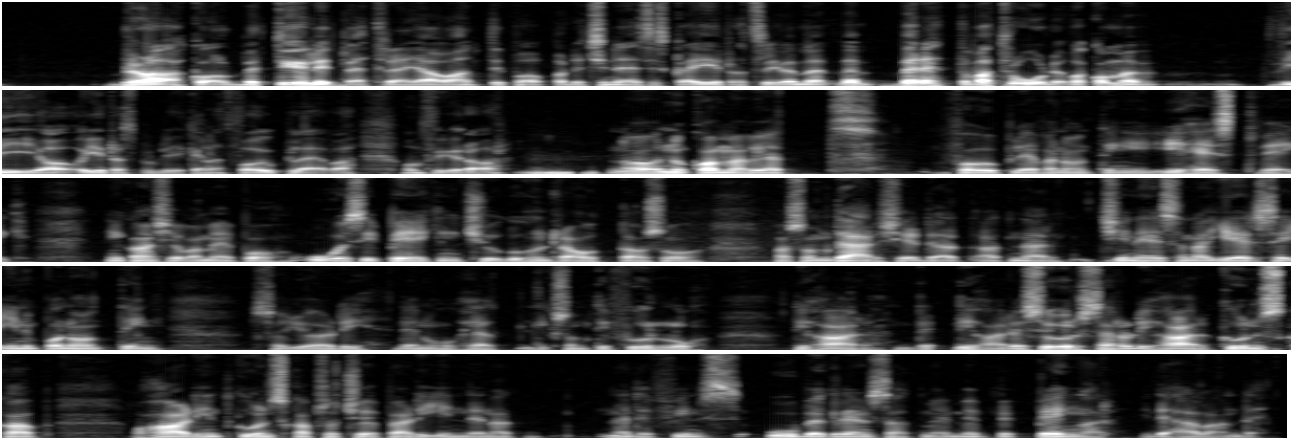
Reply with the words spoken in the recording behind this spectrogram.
bra koll, betydligt bättre än jag och Antti på, på det kinesiska idrottslivet. Men, men, berätta, vad tror du, vad kommer vi och idrottspubliken att få uppleva om fyra år? Mm. No, nu kommer vi att få uppleva någonting i, i hästväg. Ni kanske var med på OS i Peking 2008 och så vad som där skedde att, att när kineserna ger sig in på någonting så gör de det nog helt liksom till fullo. De har, de, de har resurser och de har kunskap och har de inte kunskap så köper de in den. Att när det finns obegränsat med, med, med pengar i det här landet,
